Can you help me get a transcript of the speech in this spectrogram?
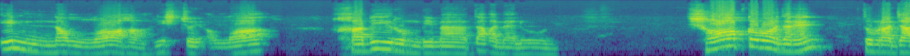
ইন্নাল্লাহ নিশ্চয় আল্লাহ, খাবিরুম বিমা তা'মালুন সব খবর জানেন, তোমরা যা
